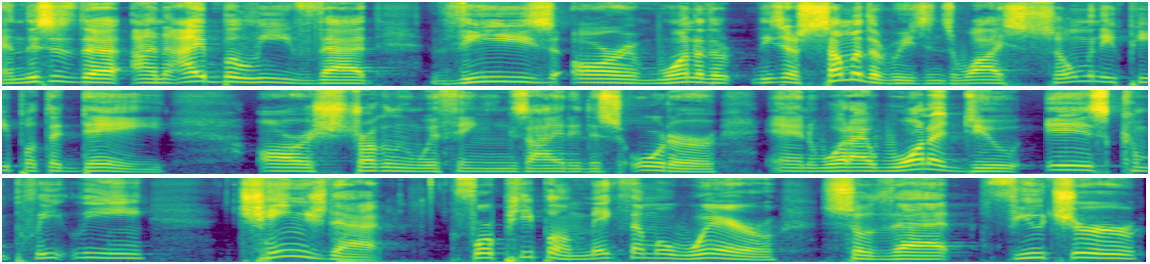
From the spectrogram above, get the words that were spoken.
And this is the and I believe that these are one of the these are some of the reasons why so many people today are struggling with anxiety disorder. And what I want to do is completely change that for people and make them aware so that future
